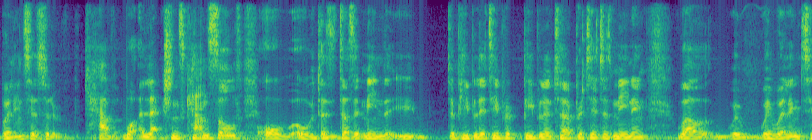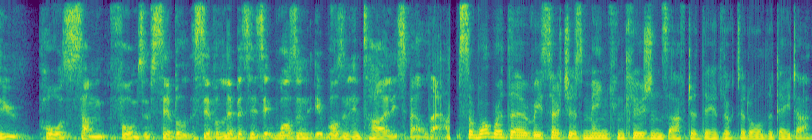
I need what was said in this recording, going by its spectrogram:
willing to sort of have what elections cancelled, or, or does does it mean that you do people people interpret it as meaning, well, we're, we're willing to pause some forms of civil civil liberties? It wasn't it wasn't entirely spelled out. So, what were the researchers' main conclusions after they had looked at all the data?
